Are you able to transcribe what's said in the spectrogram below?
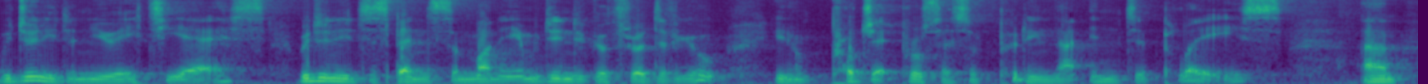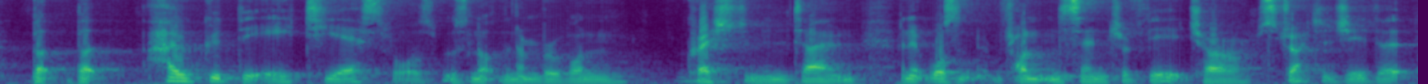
we do need a new ATS, we do need to spend some money, and we do need to go through a difficult, you know, project process of putting that into place. Um, but but how good the ATS was was not the number one question in town, and it wasn't front and centre of the HR strategy that,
